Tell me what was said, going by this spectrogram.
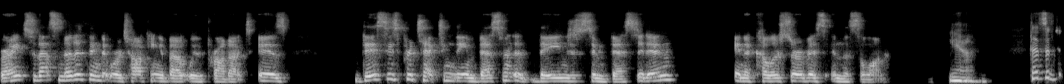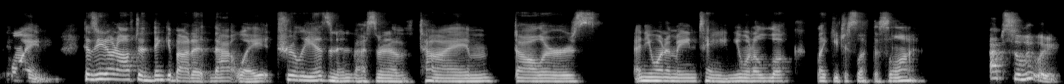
Right. So that's another thing that we're talking about with product is this is protecting the investment that they just invested in in a color service in the salon. Yeah. That's a good point because you don't often think about it that way. It truly is an investment of time, dollars, and you want to maintain, you want to look like you just left the salon. Absolutely.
